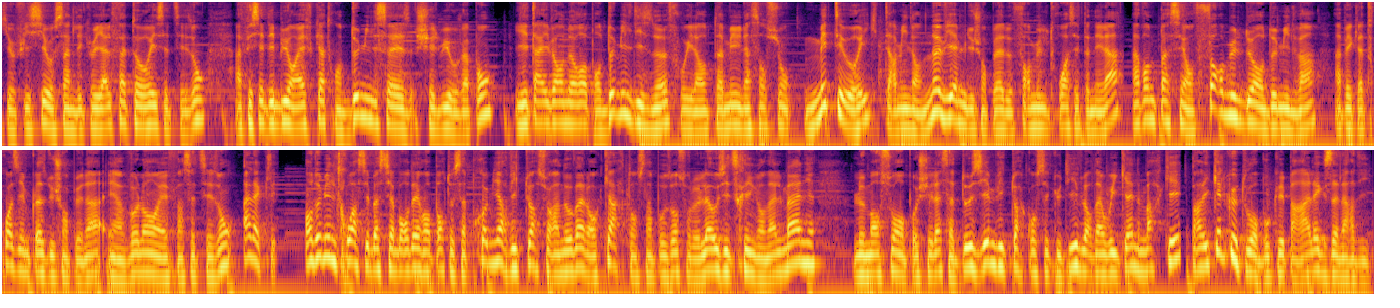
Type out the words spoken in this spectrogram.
qui officie au sein de l'écurie AlphaTauri cette saison, a fait ses débuts en F4 en 2016 chez lui au Japon. Il est arrivé en Europe en 2019 où il a entamé une ascension météorique, terminant 9ème du championnat de Formule 3 cette année-là, avant de passer en Formule 2 en 2020 avec la troisième place du championnat et un volant en F1 cette saison à la clé. En 2003, Sébastien Bourdet remporte sa première victoire sur un ovale en kart en s'imposant sur le Lausitzring en Allemagne. Le Manceau empochait là sa deuxième victoire consécutive lors d'un week-end marqué par les quelques tours bouclés par Alex Zanardi.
